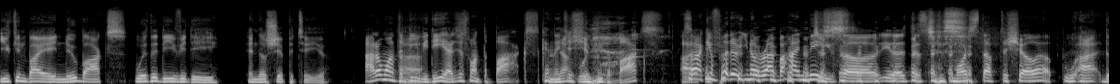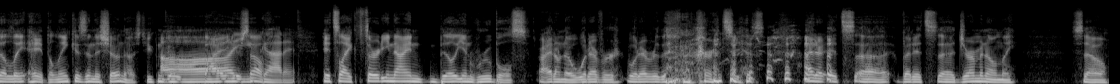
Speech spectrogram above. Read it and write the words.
You can buy a new box with a DVD and they'll ship it to you. I don't want the DVD. I just want the box. Can they Uh, just ship me the box so I, can put it, you know, right behind me? so you know, just, more stuff to show up. Uh, the link, hey, the link is in the show notes. You can go Oh, buy it you yourself. got it. it's like 39 billion rubles i don't know whatever whatever the currency is i don't it's uh but it's uh, german only so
